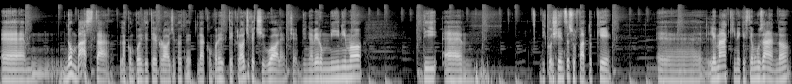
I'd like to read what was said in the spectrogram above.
ehm, non basta la componente tecnologica, la componente tecnologica ci vuole, cioè bisogna avere un minimo di, ehm, di coscienza sul fatto che eh, le macchine che stiamo usando,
